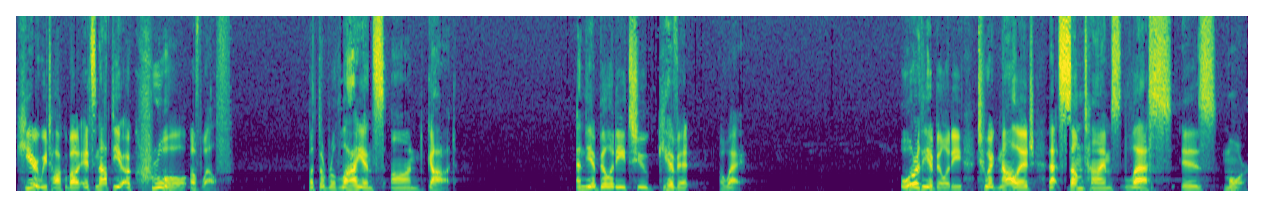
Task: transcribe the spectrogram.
here we talk about it's not the accrual of wealth, but the reliance on God and the ability to give it away. Or the ability to acknowledge that sometimes less is more.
